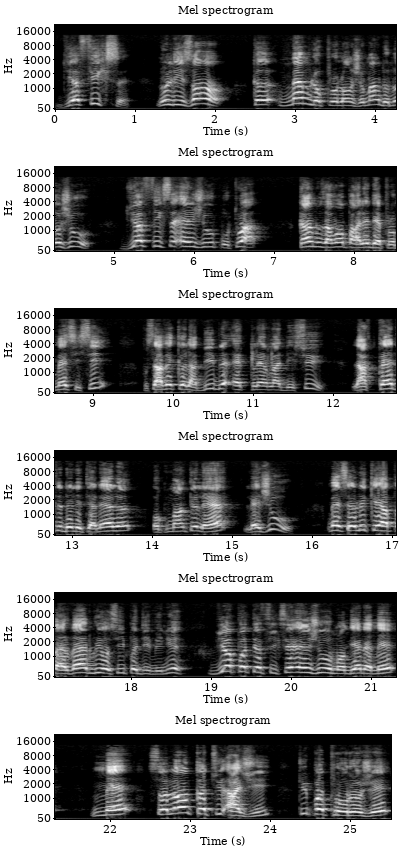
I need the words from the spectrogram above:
Dieu fixe. Nous lisons que même le prolongement de nos jours, Dieu fixe un jour pour toi. Quand nous avons parlé des promesses ici, vous savez que la Bible est claire là-dessus. La crainte de l'éternel augmente les, les jours. Mais celui qui est pervers, lui aussi peut diminuer. Dieu peut te fixer un jour, mon bien-aimé, mais selon que tu agis, tu peux proroger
